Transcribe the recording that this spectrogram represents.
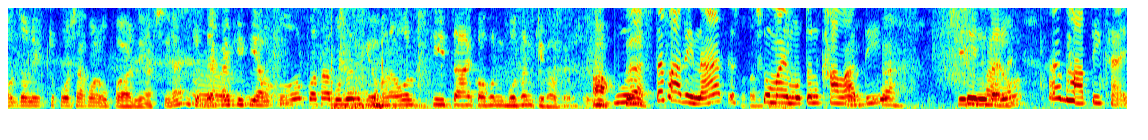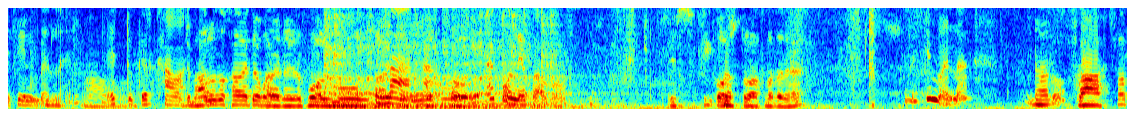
ওর জন্য একটু পোশাক আর উপহার নিয়ে আসছি হ্যাঁ? একটু দেখাই কি কি আনছে? ওর কথা বোঝেন কি মানে ওর কি চায় কখন বোঝেন কীভাবে? বুঝতে পারি না সময় মতন খাওয়া দিই। তিন? বেলায়? ওই ভাতই খাই তিন বেলায় একটুকের খাওয়া ভালো তো খাওয়াইতে পারেন না ফলমূল বা না না। কোনে পাবো? কি কষ্ট আপনাদের হ্যাঁ? দেখি ময়না ধরো। সব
